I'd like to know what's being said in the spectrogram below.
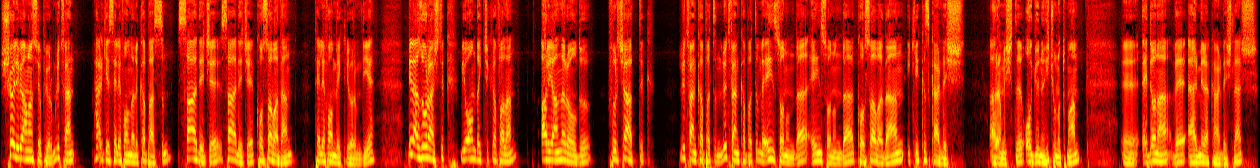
şöyle bir anons yapıyorum. Lütfen herkes telefonlarını kapatsın. Sadece sadece Kosova'dan telefon bekliyorum diye. Biraz uğraştık bir 10 dakika falan arayanlar oldu. Fırça attık. Lütfen kapatın, lütfen kapatın ve en sonunda en sonunda Kosova'dan iki kız kardeş aramıştı. O günü hiç unutmam. Ee, Edona ve Ermira kardeşler.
